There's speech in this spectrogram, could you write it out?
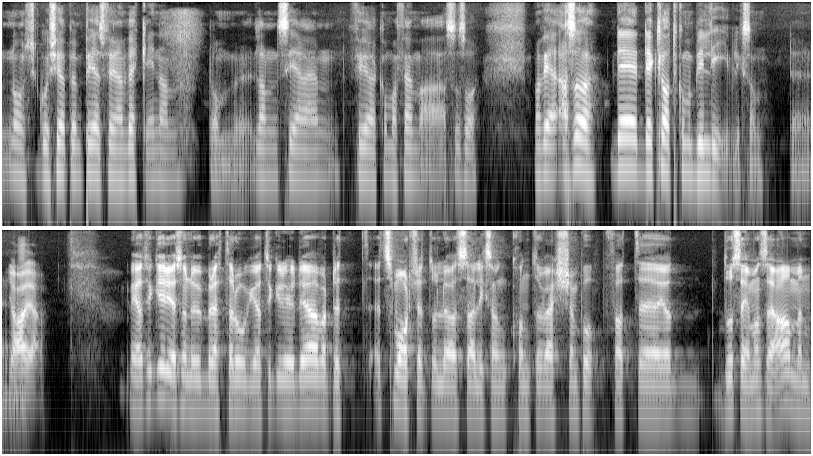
någon går och köper en PS4 en vecka innan de lanserar en 4,5 alltså så. Man vet, alltså det, det är klart det kommer bli liv liksom. Det, Ja, ja. Men jag tycker det som du berättar Roger, jag tycker det, det har varit ett, ett smart sätt att lösa liksom kontroversen på. För att eh, jag, då säger man så här, ja men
